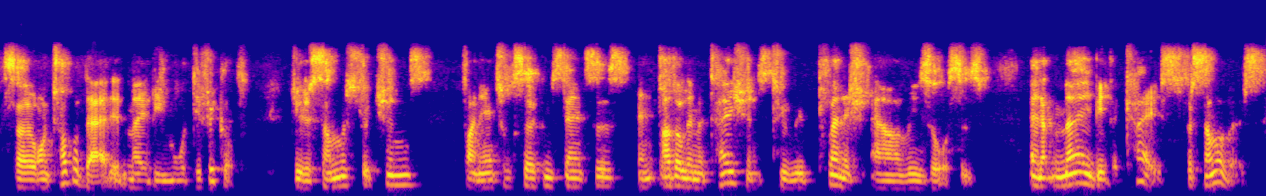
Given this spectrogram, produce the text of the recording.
So, on top of that, it may be more difficult due to some restrictions, financial circumstances, and other limitations to replenish our resources. And it may be the case for some of us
